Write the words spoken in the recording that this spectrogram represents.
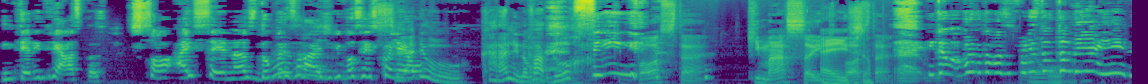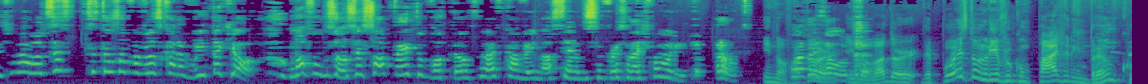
Inteiro, entre aspas. Só as cenas do personagem que você escolheu. Sério? Caralho, inovador. Sim! Bosta. Que massa e É que isso. bosta. É, Então, eu pergunto pra vocês, eles não estão nem aí. Tipo, vocês vocês estão só pra ver os caras bonitos. Tá aqui, ó. Uma função, você só aperta o botão, você vai ficar vendo a cena do seu personagem favorito. Pronto. Inovador, inovador. Depois do livro com página em branco,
